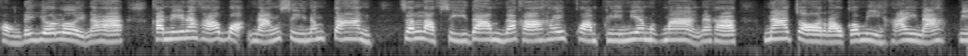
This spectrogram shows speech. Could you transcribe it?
ของได้เยอะเลยนะคะคันนี้นะคะเบาะหนังสีน้ำตาลสลับสีดำนะคะ ให้ความพรีเมียมมากๆนะคะ หน้าจอเราก็มีให้นะ ปี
